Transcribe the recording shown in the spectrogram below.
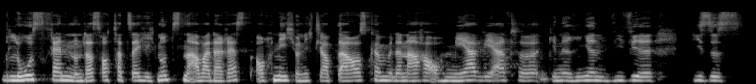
losrennen und das auch tatsächlich nutzen, aber der Rest auch nicht. Und ich glaube, daraus können wir dann nachher auch Mehrwerte generieren, wie wir dieses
